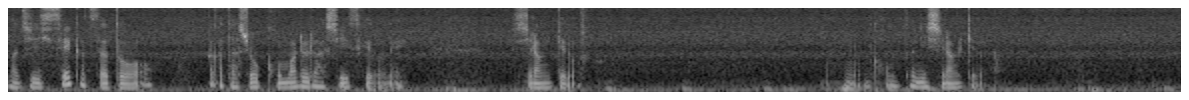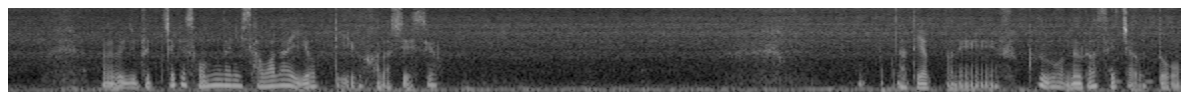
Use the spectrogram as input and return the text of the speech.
まあ実生活だとなんか多少困るらしいですけどね。知らんけど。うん本当に知らんけどな。ぶっちゃけそんなに差はないよっていう話ですよ。あとやっぱね服を脱がせちゃうと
